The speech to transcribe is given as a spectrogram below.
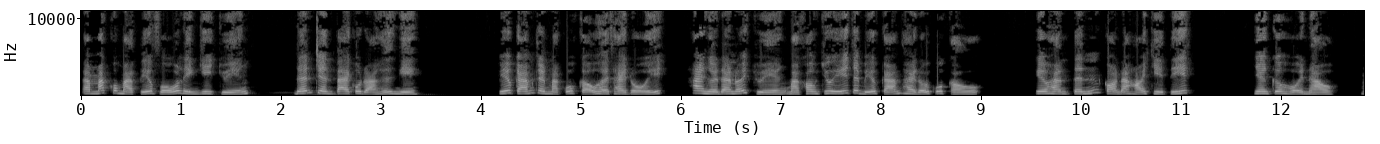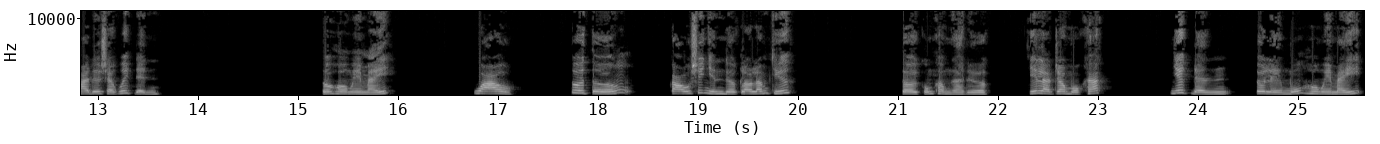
tầm mắt của bà Tiểu Vũ liền di chuyển đến trên tay của đoàn hứa nghiên. Biểu cảm trên mặt của cậu hơi thay đổi, hai người đang nói chuyện mà không chú ý tới biểu cảm thay đổi của cậu. Kiều hành tính còn đã hỏi chi tiết, nhân cơ hội nào mà đưa ra quyết định. Tôi hôn em ấy. Wow, tôi tưởng cậu sẽ nhịn được lâu lắm chứ. Tôi cũng không ngờ được, chỉ là trong một khắc. Nhất định tôi liền muốn hôn em ấy.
